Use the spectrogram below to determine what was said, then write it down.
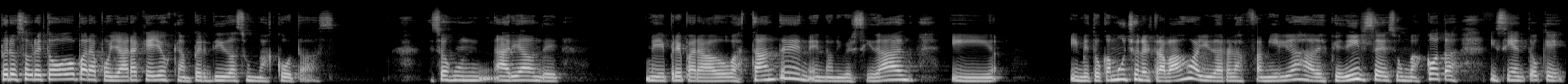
pero sobre todo para apoyar a aquellos que han perdido a sus mascotas. Eso es un área donde me he preparado bastante en, en la universidad y y me toca mucho en el trabajo ayudar a las familias a despedirse de sus mascotas y siento que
